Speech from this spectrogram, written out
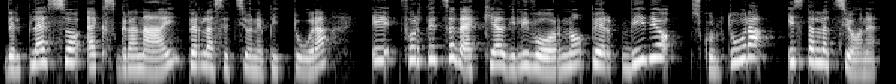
del plesso ex Granai per la sezione pittura e Fortezza Vecchia di Livorno per video, scultura, installazione.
